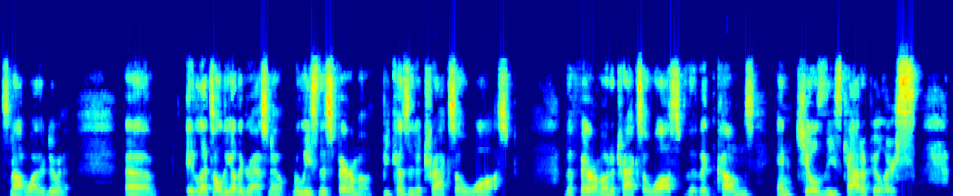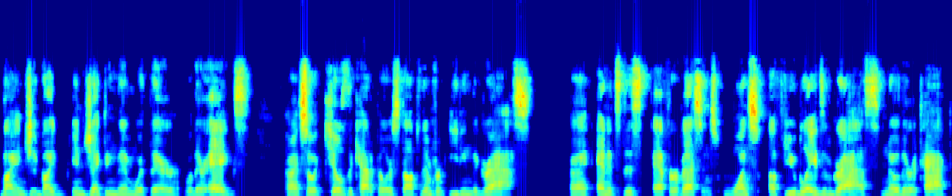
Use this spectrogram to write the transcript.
It's not why they're doing it. Uh, it lets all the other grass know, release this pheromone because it attracts a wasp. The pheromone attracts a wasp that, that comes and kills these caterpillars by by injecting them with their with their eggs. All right, so it kills the caterpillar, stops them from eating the grass. All right, and it's this effervescence. Once a few blades of grass know they're attacked,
